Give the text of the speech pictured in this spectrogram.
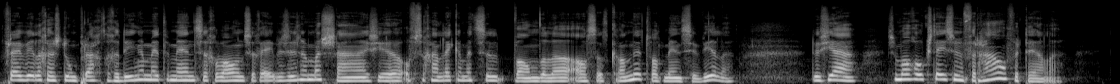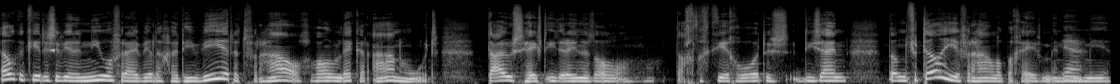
Vrijwilligers doen prachtige dingen met de mensen. Gewoon, ze geven ze een massage of ze gaan lekker met ze wandelen als dat kan. Net wat mensen willen. Dus ja, ze mogen ook steeds hun verhaal vertellen. Elke keer is er weer een nieuwe vrijwilliger die weer het verhaal gewoon lekker aanhoort. Thuis heeft iedereen het al 80 keer gehoord. Dus die zijn, dan vertel je je verhaal op een gegeven moment Ja. niet meer.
